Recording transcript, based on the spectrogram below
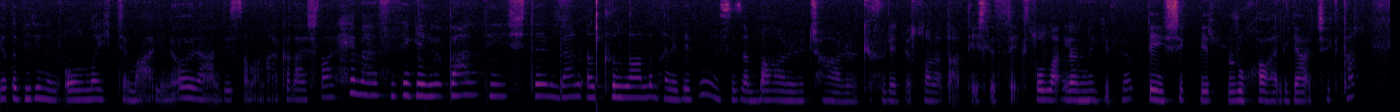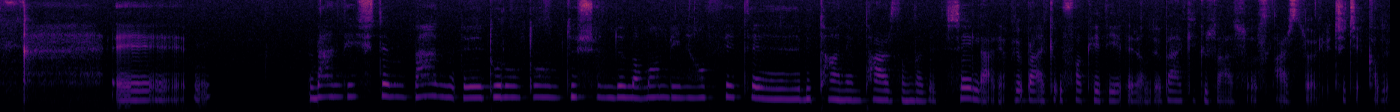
ya da birinin olma ihtimalini öğrendiği zaman arkadaşlar hemen size geliyor. Ben de işte ben Hani dedim ya size bağırıyor, çağırıyor, küfür ediyor. Sonra da ateşli seks olaylarına giriyor. Değişik bir ruh hali gerçekten. Ee, ben de işte ben e, duruldum, düşündüm, aman beni affet e, bir tanem tarzında dedi şeyler yapıyor. Belki ufak hediyeler alıyor, belki güzel sözler söylüyor, çiçek alıyor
